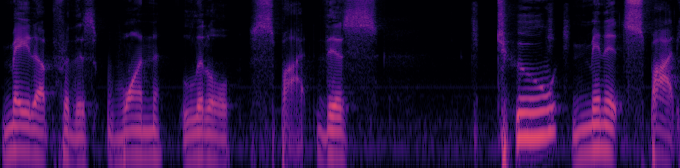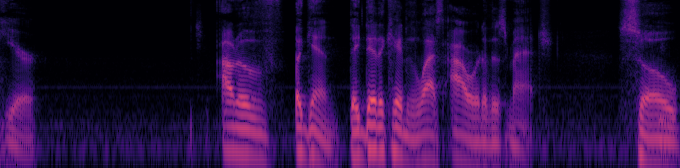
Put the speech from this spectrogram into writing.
made up for this one little spot, this two minute spot here. Out of, again, they dedicated the last hour to this match. So,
